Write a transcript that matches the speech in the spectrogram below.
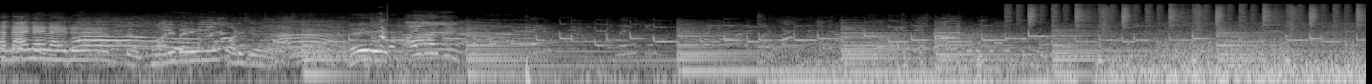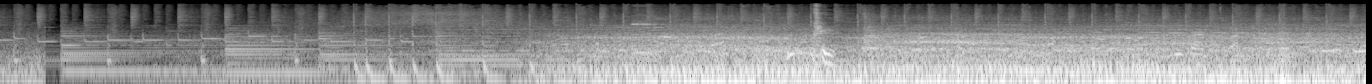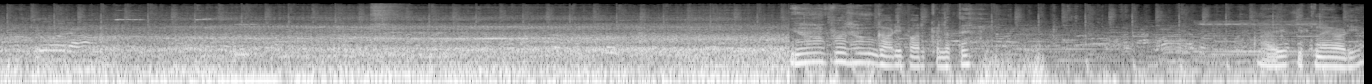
ନାଇଁ ନାଇଁ ନାଇଁ ଧରି ପାରିବିନି ପଡ଼ିଯିବ यहाँ पर हम गाड़ी पार्क कर लेते हैं। अभी कितने गाड़ी है?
